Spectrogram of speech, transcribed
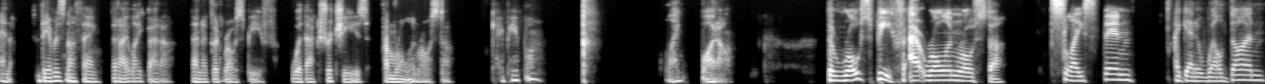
And there is nothing that I like better than a good roast beef with extra cheese from Roll-n-Roaster. Okay, people? Like butter. The roast beef at Roll-n-Roaster, sliced thin. I get it well done.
